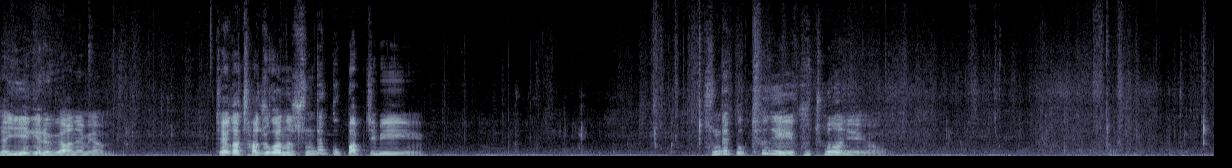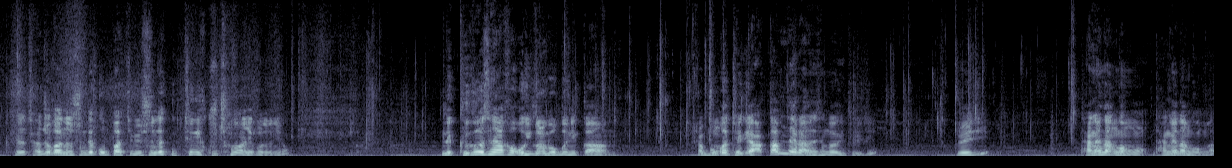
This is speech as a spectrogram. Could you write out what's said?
제가 이 얘기를 왜 하냐면 제가 자주 가는 순댓국밥집이 순댓국 특이 9,000원이에요. 제가 자주 가는 순댓국밥집이 순댓국 특이 9,000원이거든요. 근데 그거 생각하고 이걸 먹으니까 아, 뭔가 되게 아깝네라는 생각이 들지? 왜지? 당연한 건 당연한 건가?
